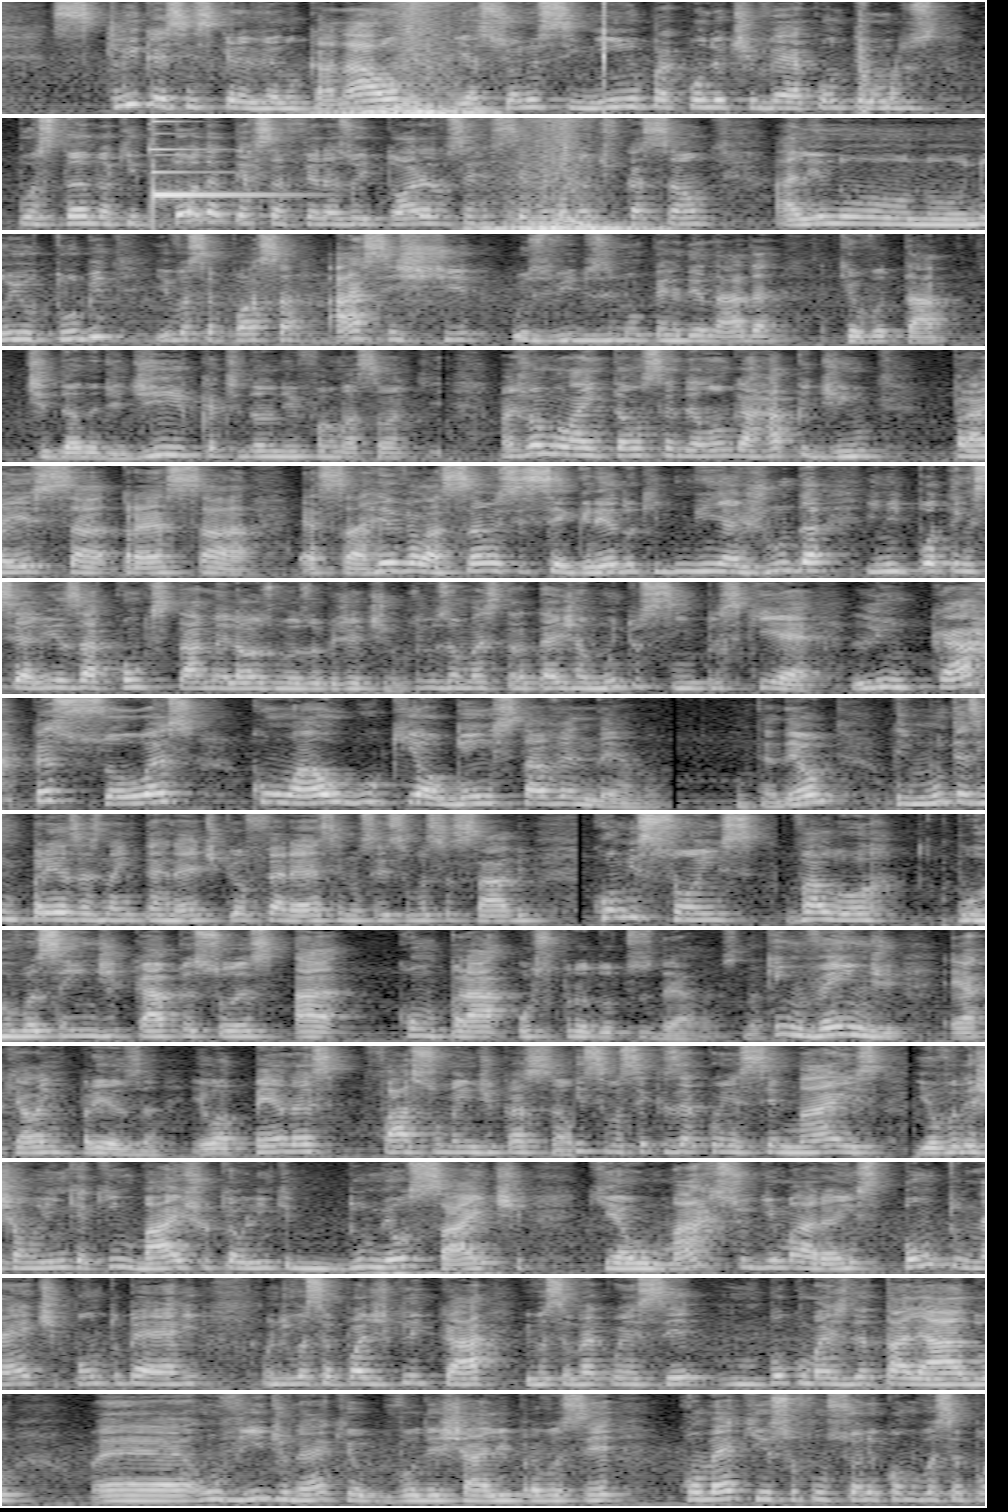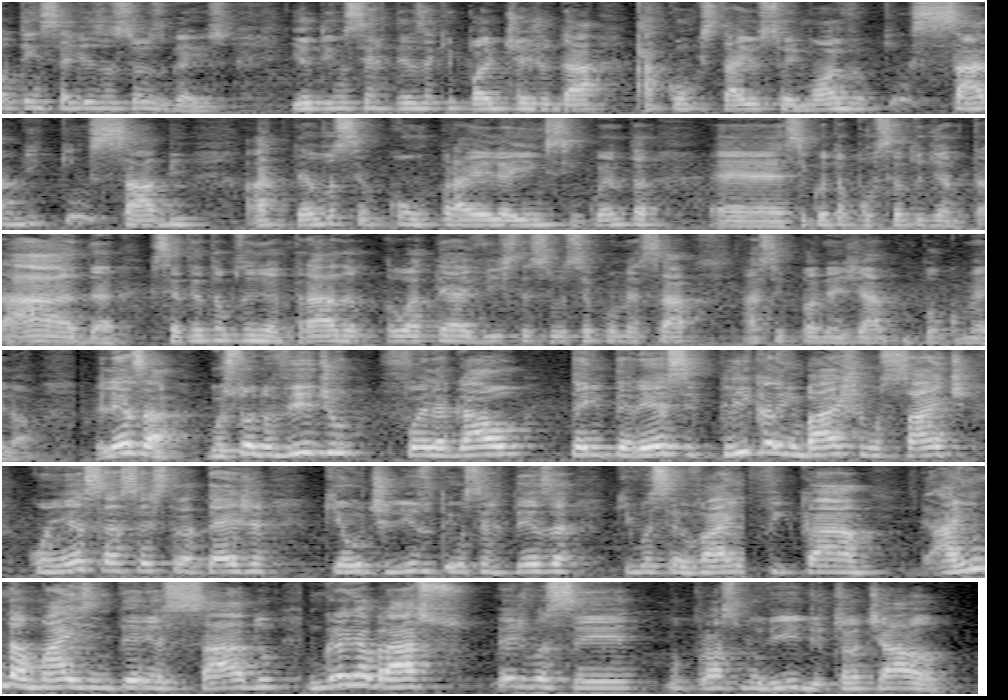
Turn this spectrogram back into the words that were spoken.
Clica em se inscrever no canal e acione o sininho para quando eu tiver conteúdos postando aqui toda terça-feira às 8 horas, você receba uma notificação ali no, no, no, YouTube e você possa assistir os vídeos e não perder nada que eu vou estar tá te dando de dica, te dando de informação aqui. Mas vamos lá então, sem delonga, rapidinho para essa, pra essa, essa revelação, esse segredo que me ajuda e me potencializa a conquistar melhor os meus objetivos. É uma estratégia muito simples que é linkar pessoas com algo que alguém está vendendo. Entendeu? Tem muitas empresas na internet que oferecem, não sei se você sabe, comissões, valor por você indicar pessoas a comprar os produtos delas. Né? Quem vende é aquela empresa, eu apenas faço uma indicação. E se você quiser conhecer mais, eu vou deixar um link aqui embaixo, que é o link do meu site, que é o marcioguimarães.net.br, onde você pode clicar e você vai conhecer um pouco mais detalhado é, um vídeo né, que eu vou deixar ali para você como é que isso funciona e como você potencializa seus ganhos. E eu tenho certeza que pode te ajudar a conquistar o seu imóvel, quem sabe, quem sabe, até você comprar ele aí em 50%, é, 50 de entrada, 70% de entrada, ou até à vista se você começar a se planejar um pouco melhor. Beleza? Gostou do vídeo? Foi legal? Tem interesse? Clica ali embaixo no site, conheça essa estratégia que eu utilizo, tenho certeza que você vai ficar ainda mais interessado. Um grande abraço, vejo você no próximo vídeo. Tchau, tchau!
